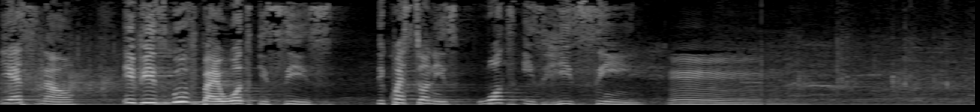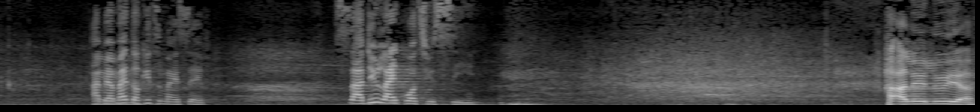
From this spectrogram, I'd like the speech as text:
Yes, now, if he's moved by what he sees, the question is, what is he seeing? Hmm. Abi, am I talking to myself? Sir, do you like what you see? Hallelujah.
